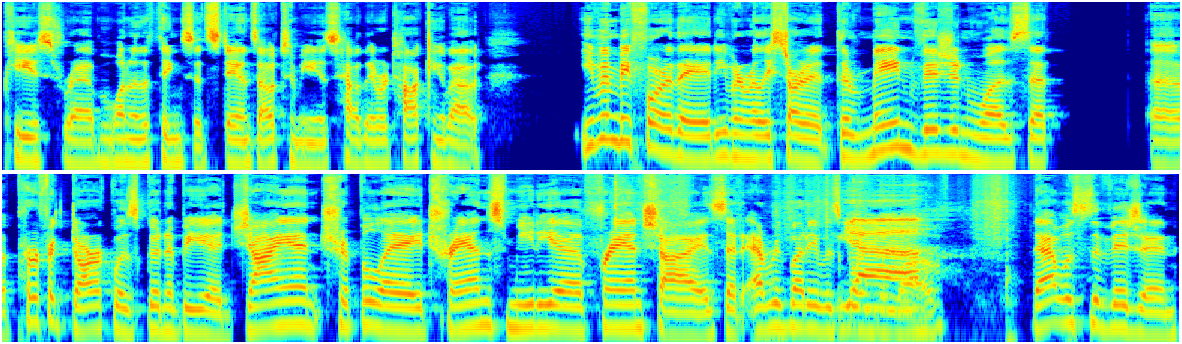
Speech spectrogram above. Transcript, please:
piece, Reb, one of the things that stands out to me is how they were talking about, even before they had even really started, their main vision was that uh, Perfect Dark was going to be a giant AAA transmedia franchise that everybody was going Yeah. to love. That was the vision.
